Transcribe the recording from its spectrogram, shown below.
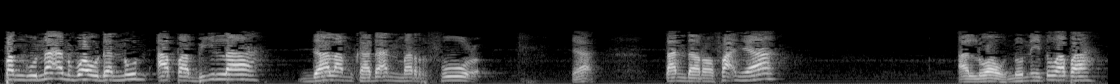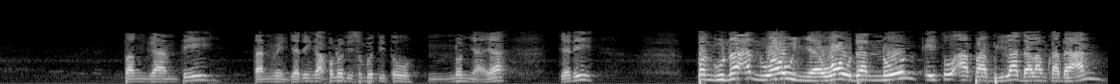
Penggunaan waw dan nun apabila dalam keadaan marfu'. Ya. Tanda rofaknya Al-waw. Nun itu apa? Pengganti tanwin. Jadi nggak perlu disebut itu nunnya ya. Jadi penggunaan wawnya, waw dan nun itu apabila dalam keadaan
